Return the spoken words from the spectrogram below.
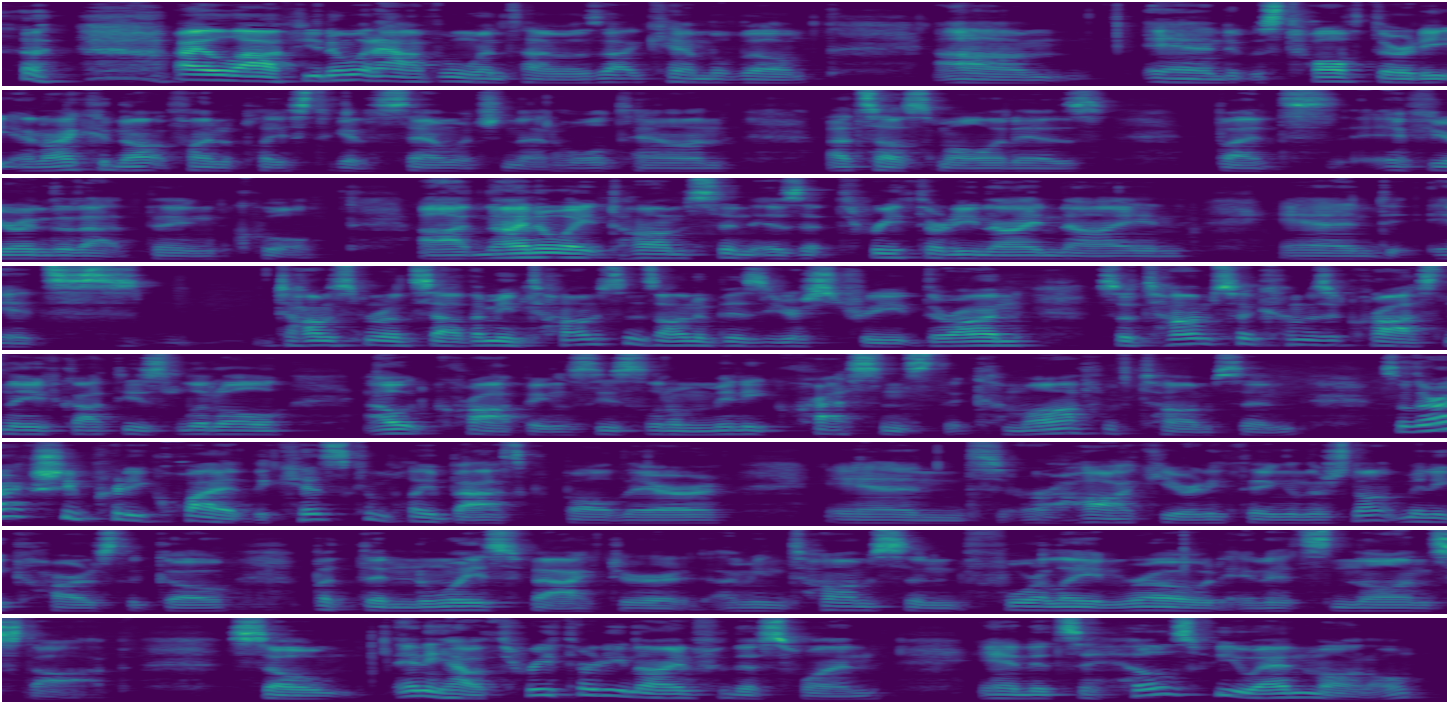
i laugh. You know what happened one time? I was at Campbellville, um, and it was 12:30, and I could not find a place to get a sandwich in that whole town. That's how small it is. But if you're into that thing, cool. Uh, 908 Thompson is at 339.9, and it's Thompson Road South. I mean, Thompson's on a busier street. They're on, so Thompson comes across, and then you've got these little outcroppings, these little mini crescents that come off of Thompson. So they're actually pretty quiet. The kids can play basketball there, and or hockey or anything, and there's not many cars that go. But the noise factor, I mean, Thompson four lane road, and it's nonstop. So anyhow, 339 for this one, and it's a Hillsview N model.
